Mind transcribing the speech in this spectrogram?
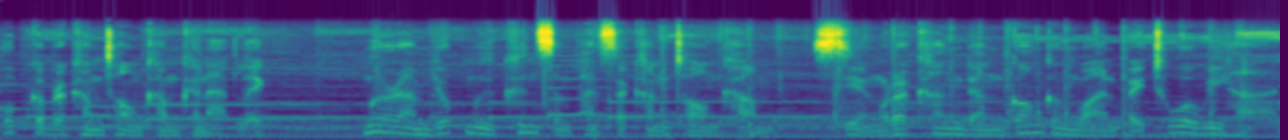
พบกับระฆังทองคำขนาดเล็ก เมื่อรามยกมือขึ้นสัมผัสสักคังทองคำเสียงระฆังดังก้องกังวานไปทั่ววิหาร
